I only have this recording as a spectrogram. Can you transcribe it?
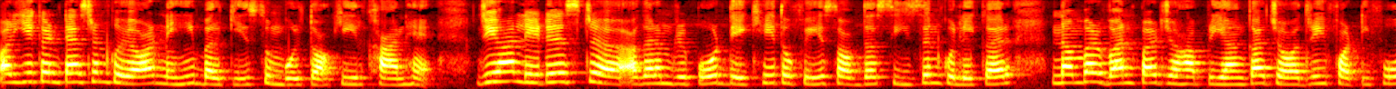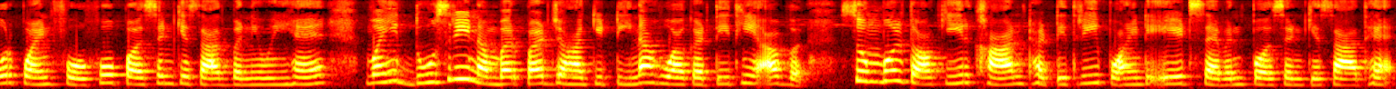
और ये कंटेस्टेंट कोई और नहीं, बल्कि सुम्बुल तौकीर खान है। जी हाँ लेटेस्ट अगर हम रिपोर्ट देखें तो फेस ऑफ़ द सीज़न को लेकर नंबर वन पर जहाँ प्रियंका चौधरी 44.44 परसेंट के साथ बनी हुई हैं, वहीं दूसरी नंबर पर जहाँ की टीना हुआ करती थी, अब सुम्बुल तौकीर खान 33.87 परसेंट के साथ है।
